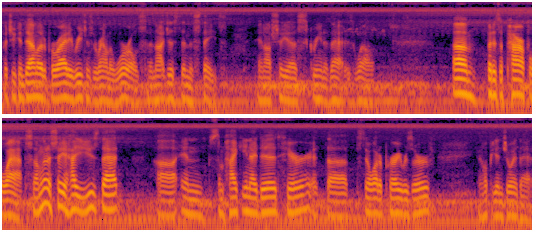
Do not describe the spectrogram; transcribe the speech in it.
but you can download a variety of regions around the world, so not just in the States. And I'll show you a screen of that as well. Um, but it's a powerful app. So I'm gonna show you how you use that uh, in some hiking I did here at the Stillwater Prairie Reserve. I hope you enjoy that.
